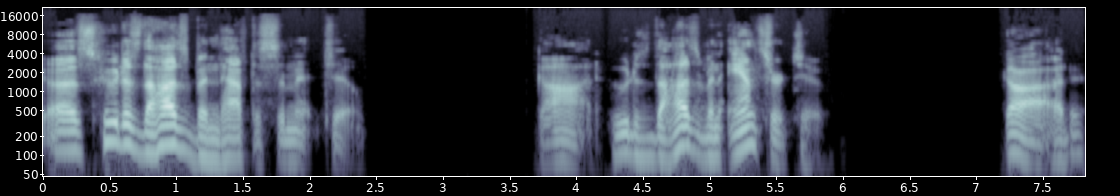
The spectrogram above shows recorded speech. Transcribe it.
Because who does the husband have to submit to? God. Who does the husband answer to? God.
